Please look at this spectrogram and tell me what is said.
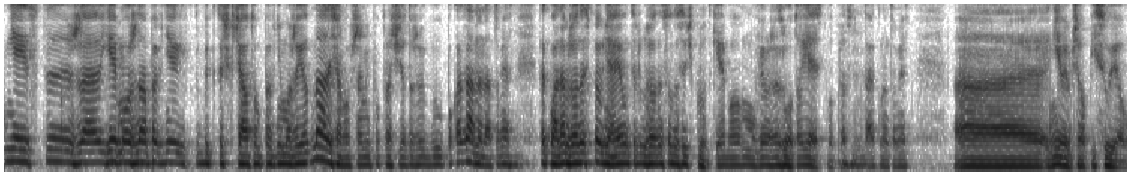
nie jest, e, że je można pewnie, gdyby ktoś chciał, to pewnie może je odnaleźć, albo przynajmniej poprosić o to, żeby były pokazane. Natomiast zakładam, że one spełniają, tylko że one są dosyć krótkie, bo mówią, że złoto jest po prostu, tak? Natomiast nie wiem, czy opisują,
